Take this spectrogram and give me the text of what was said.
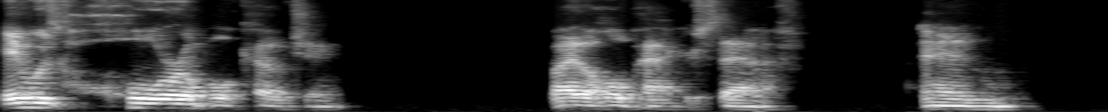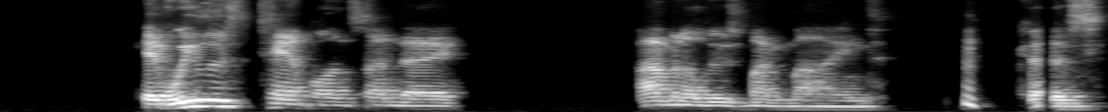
it was horrible coaching by the whole Packers staff. And if we lose to Tampa on Sunday, I'm going to lose my mind because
